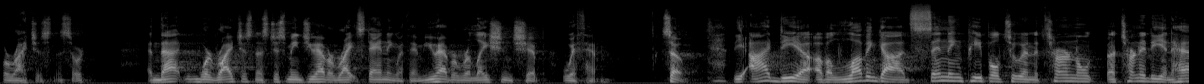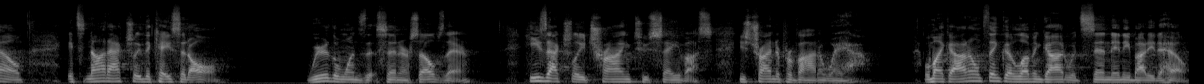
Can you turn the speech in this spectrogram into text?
for righteousness. Or, and that word righteousness just means you have a right standing with him, you have a relationship with him. So, the idea of a loving God sending people to an eternal eternity in hell, it's not actually the case at all. We're the ones that send ourselves there. He's actually trying to save us. He's trying to provide a way out. Well, Mike, I don't think that a loving God would send anybody to hell.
